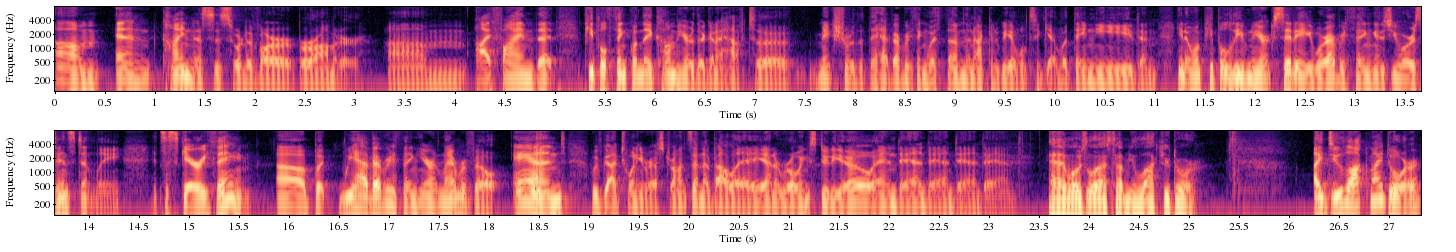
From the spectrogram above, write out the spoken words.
Um, and kindness is sort of our barometer. Um, I find that people think when they come here, they're going to have to make sure that they have everything with them. They're not going to be able to get what they need. And, you know, when people leave New York City where everything is yours instantly, it's a scary thing. Uh, but we have everything here in Lambertville. And we've got 20 restaurants and a ballet and a rowing studio and, and, and, and, and. And when was the last time you locked your door? I do lock my door.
